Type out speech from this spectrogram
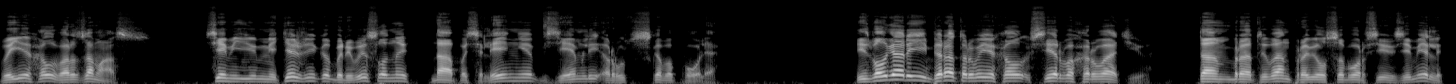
выехал в Арзамас семьи мятежников были высланы на поселение в земли русского поля. Из Болгарии император выехал в Сербо-Хорватию. Там брат Иван провел собор всех земель,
